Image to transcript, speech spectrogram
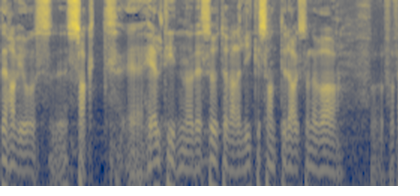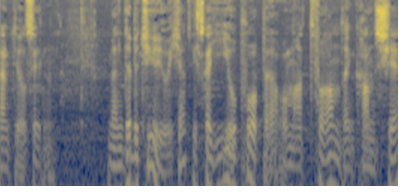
det har vi jo sagt eh, hele tiden, og det ser ut til å være like sant i dag som det var for, for 50 år siden. Men det betyr jo ikke at vi skal gi opp håpet om at forandring kan skje.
